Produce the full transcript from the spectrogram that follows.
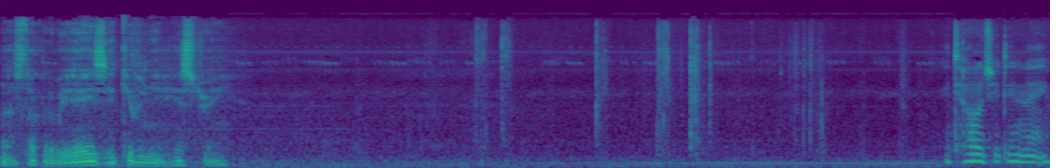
well, it's not going to be easy given your history. He told you, didn't he?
